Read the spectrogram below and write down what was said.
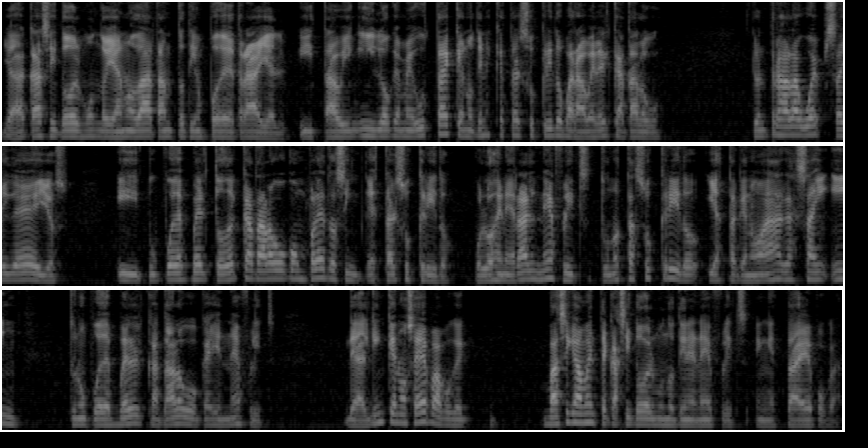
Ya casi todo el mundo ya no da tanto tiempo de trial. Y está bien. Y lo que me gusta es que no tienes que estar suscrito para ver el catálogo. Tú entras a la website de ellos y tú puedes ver todo el catálogo completo sin estar suscrito. Por lo general, Netflix, tú no estás suscrito y hasta que no hagas sign in, tú no puedes ver el catálogo que hay en Netflix. De alguien que no sepa, porque básicamente casi todo el mundo tiene Netflix en esta época.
